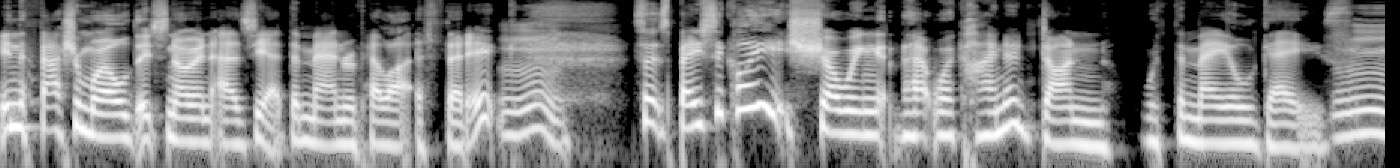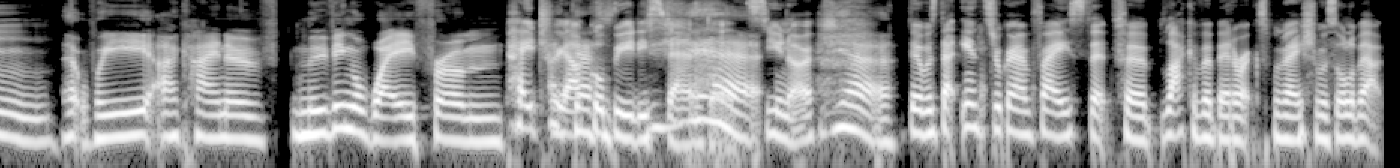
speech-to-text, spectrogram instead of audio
In the fashion world, it's known as, yeah, the man repeller aesthetic. Mm. So it's basically showing that we're kind of done with the male gaze. Mm. That we are kind of moving away from patriarchal guess- beauty standards, Yeah. you know. Yeah. There was that Instagram face that, for lack of a better explanation, was all about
